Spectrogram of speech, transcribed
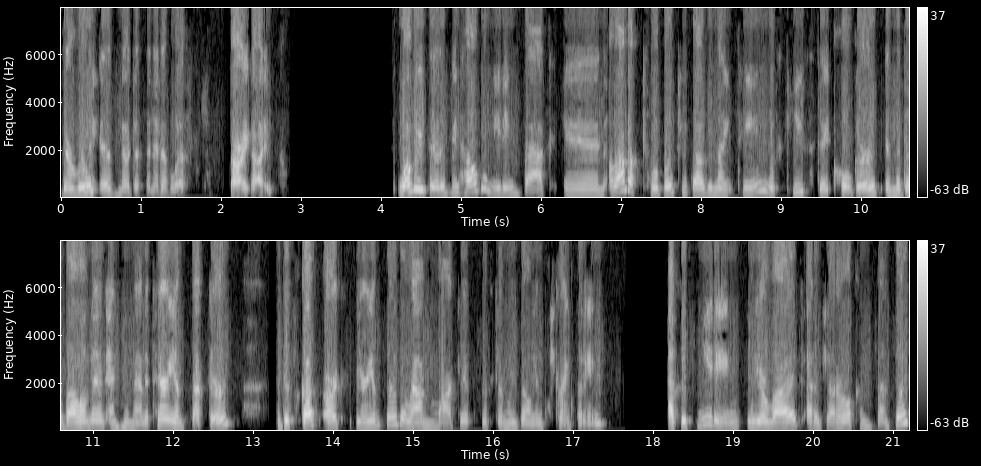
there really is no definitive list. Sorry, guys. What we did is we held a meeting back in around October 2019 with key stakeholders in the development and humanitarian sectors to discuss our experiences around market system resilience strengthening. At this meeting, we arrived at a general consensus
